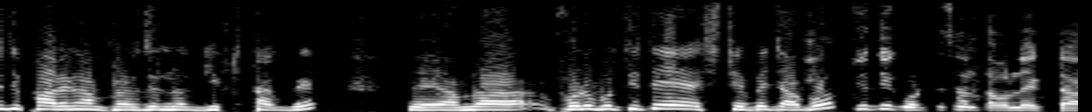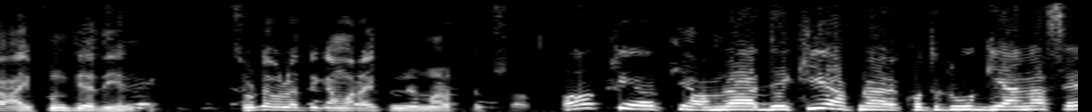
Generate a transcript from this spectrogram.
যদি পারেন আপনার জন্য গিফট থাকবে। আমরা পরবর্তীতে স্টেপে যাব। যদি করতে চান তাহলে একটা আইফোন দিয়ে দিন। ছোটবেলা থেকে আমার আইফোনের মারাত্মক শখ। ওকে ওকে আমরা দেখি আপনার কতটুকু জ্ঞান আছে।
